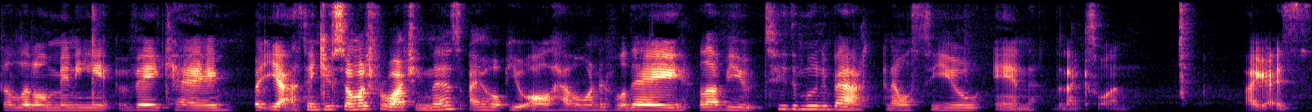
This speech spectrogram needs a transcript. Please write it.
the little mini vacay. But yeah, thank you so much for watching this. I hope you all have a wonderful day. I love you to the moon and back, and I will see you in the next one. Bye, guys.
